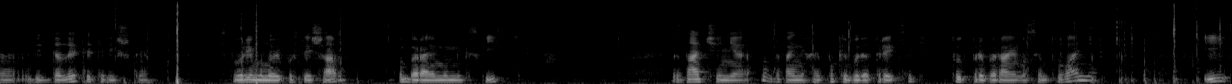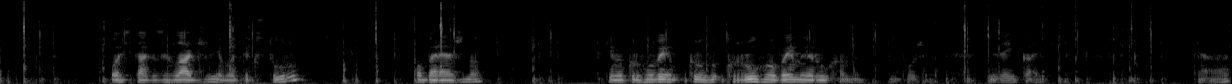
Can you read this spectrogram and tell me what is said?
е, віддалити трішки. Створюємо новий пустий шар. Обираємо мікс кість. Значення, ну давай нехай поки буде 30. Тут прибираємо семплування. І ось так згладжуємо текстуру обережно. Такими кругови, круг, круговими рухами. Боже, заїкаюся. Так.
